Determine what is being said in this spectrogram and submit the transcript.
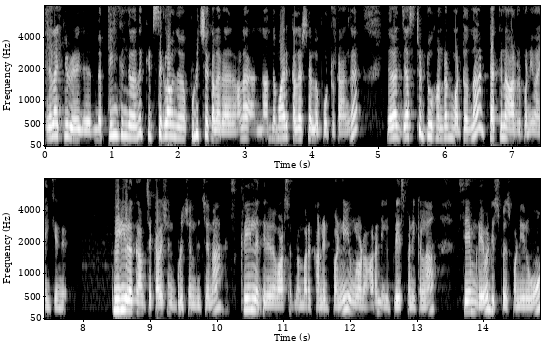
இதெல்லாம் கீழே இந்த பிங்க்குங்கிறது கிட்ஸுக்கெல்லாம் கொஞ்சம் பிடிச்ச கலர் அதனால அந்த அந்த மாதிரி கலர் ஷேடில் போட்டிருக்காங்க. இதெல்லாம் ஜஸ்ட் டூ ஹண்ட்ரட் மட்டும்தான் டக்குன்னு ஆர்டர் பண்ணி வாங்கிக்கோங்க. வீடியோவில் காமிச்ச கலெக்ஷன் பிடிச்சிருந்துச்சுன்னா ஸ்க்ரீனில் தெரியல வாட்ஸ்அப் நம்பரை கான்டெக்ட் பண்ணி உங்களோட ஆர்டர் நீங்கள் ப்ளேஸ் பண்ணிக்கலாம். சேம் டேவை டிஸ்பஸ் பண்ணிடுவோம்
